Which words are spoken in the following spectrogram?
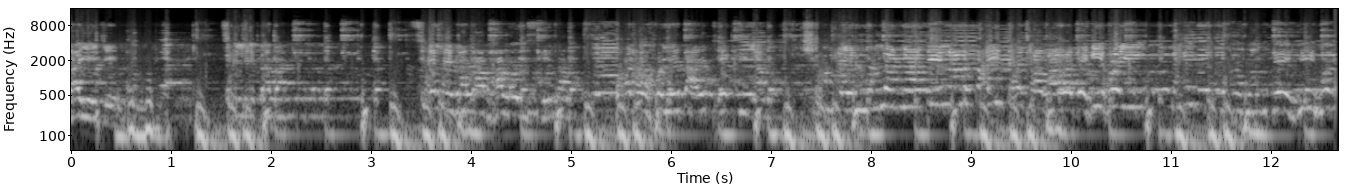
তাই এই যে ছেলেবেলা ছেলেবেলা ভালোই ছিল বড় হয়ে তাই ঠেকিলাম সময়ের মূল্য না দিলাম, তাই তো জবাব দেহি হই। তাই তো জবাব হই।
